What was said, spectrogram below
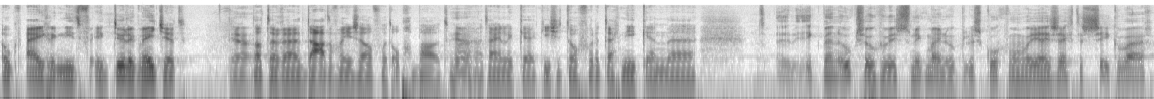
ook eigenlijk niet... Tuurlijk weet je het, ja. dat er eh, data van jezelf wordt opgebouwd. Maar Ja. uiteindelijk eh, kies je toch voor de techniek en eh, Ik ben ook zo geweest toen ik mijn Oculus kocht. Maar wat jij zegt is zeker waar.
